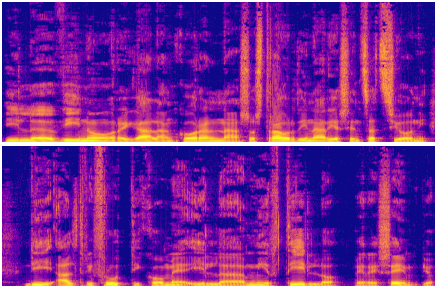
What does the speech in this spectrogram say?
il vino regala ancora al naso straordinarie sensazioni di altri frutti come il mirtillo, per esempio,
